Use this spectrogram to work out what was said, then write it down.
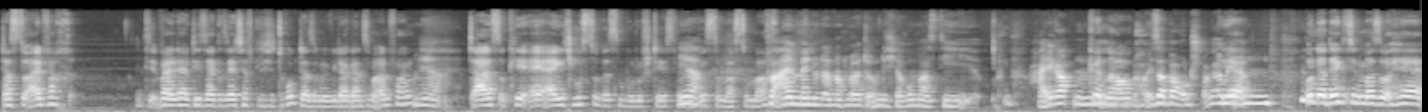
dass du einfach, weil halt dieser gesellschaftliche Druck, da sind wir wieder ganz am Anfang, ja. da ist, okay, ey, eigentlich musst du wissen, wo du stehst, wer Ja. du bist und was du machst. Vor allem, wenn du dann noch Leute um dich herum hast, die heiraten, Genau. Häuser bauen, schwanger Ja. werden. Und dann denkst du immer so, hä,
